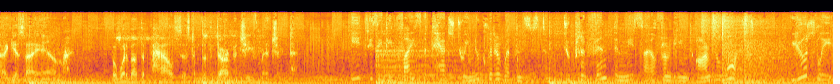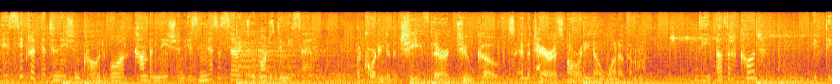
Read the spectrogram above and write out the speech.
I guess I am. But what about the PAL system that the DARPA chief mentioned? It is a device attached to a nuclear weapon system to prevent the missile from being armed or launched. Usually, a secret detonation code or combination is necessary to launch the missile. According to the chief, there are two codes, and the terrorists already know one of them. The other code? If the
